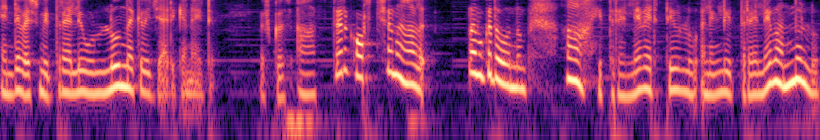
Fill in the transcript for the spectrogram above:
എന്റെ വിഷമം ഇത്രയല്ലേ ഉള്ളൂ എന്നൊക്കെ വിചാരിക്കാനായിട്ട്. ഓഫ് കോഴ്സ് ആഫ്റ്റർ കുറച്ച് നാൾ നമുക്ക് തോന്നും ആ ഇത്രയല്ലേ വരുത്തിയുള്ളൂ അല്ലെങ്കിൽ ഇത്രയല്ലേ വന്നുള്ളൂ.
